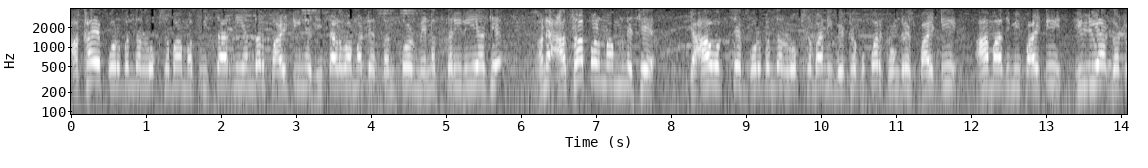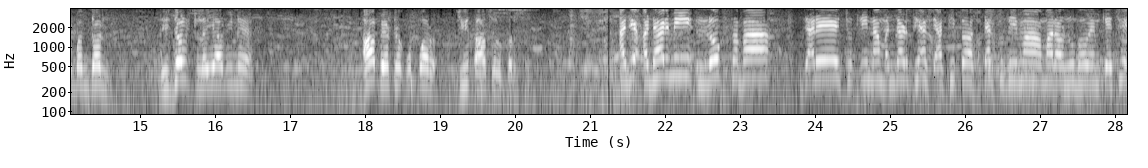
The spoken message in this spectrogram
આખાએ પોરબંદર લોકસભા મત વિસ્તારની અંદર પાર્ટીને જીતાડવા માટે તનતોડ મહેનત કરી રહ્યા છે. અને આશા પણ અમને છે કે આ વખતે પોરબંદર લોકસભાની બેઠક ઉપર Congress party, Aam Aadmi party, India ગઠબંધન રિઝલ્ટ લઈ આવીને આ બેઠક ઉપર જીત હાંસલ કરશે. આજે અઢારમી લોકસભા જ્યારે ચૂંટણીના મંડળ થયા ત્યારથી તો અત્યાર સુધીમાં અમારો અનુભવ એમ કે છે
